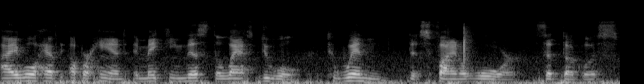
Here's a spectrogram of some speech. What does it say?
I will have the upper hand in making this the last duel to win this final war, said Douglas.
